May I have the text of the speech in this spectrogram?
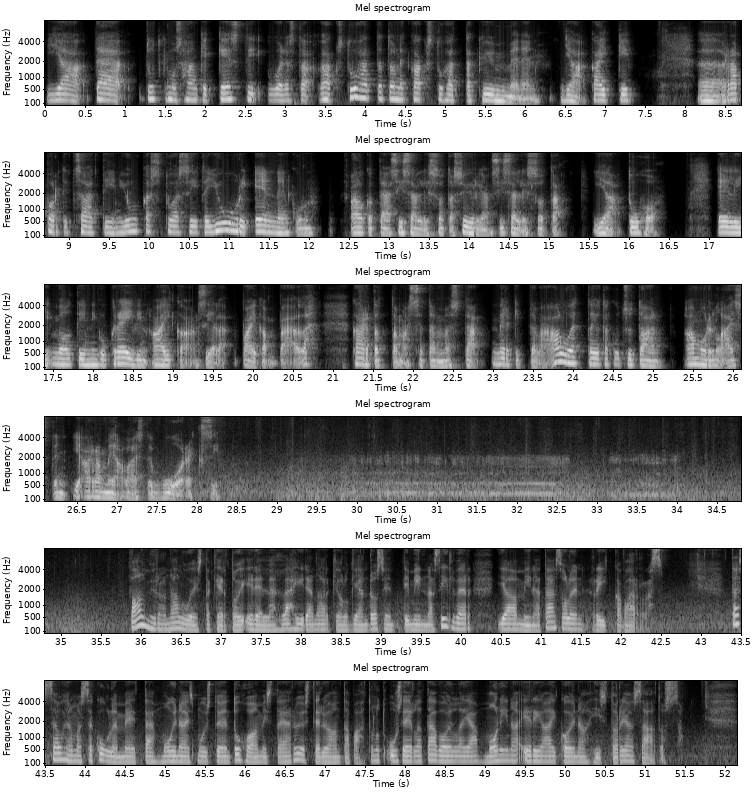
Ja tämä tutkimushanke kesti vuodesta 2000 tuonne 2010 ja kaikki raportit saatiin julkaistua siitä juuri ennen kuin alkoi tämä sisällissota, Syyrian sisällissota – ja tuho. Eli me oltiin niin kuin kreivin aikaan siellä paikan päällä kartottamassa tämmöistä merkittävää aluetta, jota kutsutaan amurilaisten ja aramealaisten vuoreksi. Palmyran alueesta kertoi edellä lähi arkeologian dosentti Minna Silver ja minä taas olen Riikka Varras. Tässä ohjelmassa kuulemme, että muinaismuistojen tuhoamista ja ryöstelyä on tapahtunut useilla tavoilla ja monina eri aikoina historian saatossa.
